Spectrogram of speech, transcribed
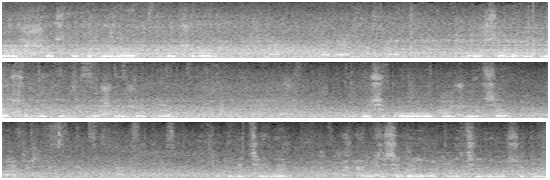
Вже шоста година вечора того ж самого дня, суботи, 1 жовтня. Досі продовжується апеляційне засідання в апеляційному суді.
